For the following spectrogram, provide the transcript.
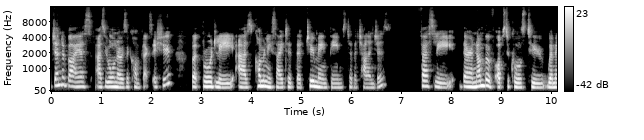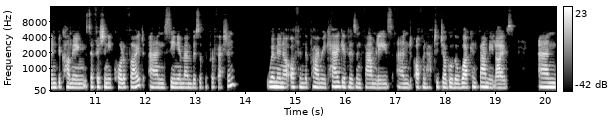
Gender bias, as we all know, is a complex issue, but broadly, as commonly cited, there are two main themes to the challenges. Firstly, there are a number of obstacles to women becoming sufficiently qualified and senior members of the profession women are often the primary caregivers in families and often have to juggle their work and family lives. And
